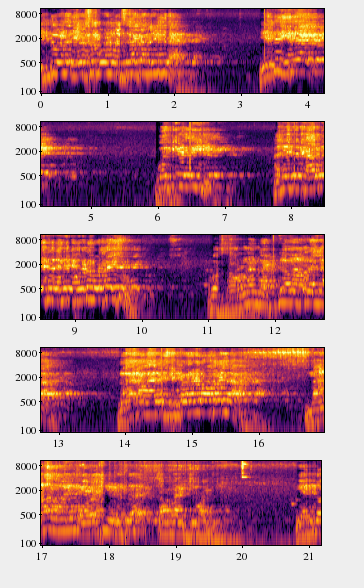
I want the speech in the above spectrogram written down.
എന്തുകൊണ്ട് ദേവസ്വം ബോർഡ് മനസ്സിലാക്കാൻ കഴിയില്ല? കയ്യിൽ അദ്ദേഹത്തിന്റെ കാർബേറ്റ് എങ്ങനെ വീണ്ടും കൊടുത്തയച്ചു? അപ്പൊ സ്വർണം കട്ടുക മാത്രമല്ല ചിന്തകൾ ശില്പങ്ങൾ മാത്രമല്ല നട പോലും ഇളക്കിയെടുത്ത് സ്വർണടിച്ചു പോയി. എന്തോ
